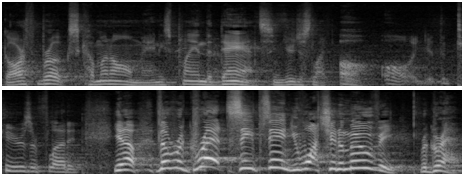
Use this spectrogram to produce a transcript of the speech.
Garth Brooks coming on, man. He's playing the dance, and you're just like, oh, oh, tears are flooded. You know, the regret seeps in. You're watching a movie, regret.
